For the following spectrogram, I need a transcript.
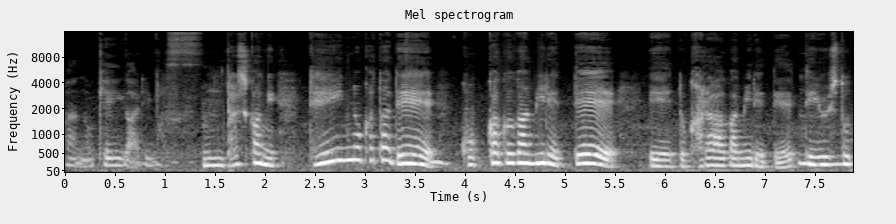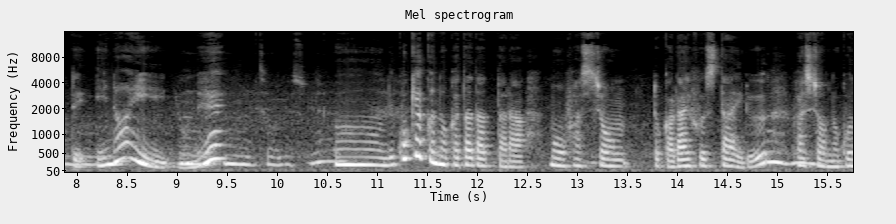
あの経緯があります。うん、確かに店員の方で骨格が見れて、うんえーと、カラーが見れてっていう人っていないよね。そうですね。で顧客の方だったらもうファッションとかライフスタイル、うんうん、ファッションの好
